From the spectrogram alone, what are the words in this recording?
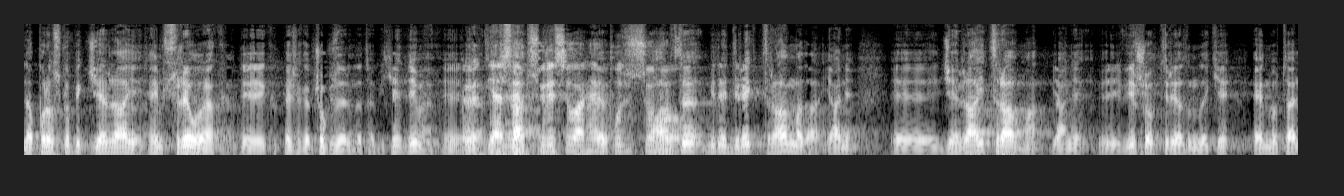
laparoskopik cerrahi hem süre olarak e, 45 dakika çok üzerinde tabii ki değil mi? E, Evet yani hem saat. süresi var hem Evet. pozisyonu Artı bir de direkt travmada yani e, cerrahi travma yani e, Virchow triadındaki endotel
